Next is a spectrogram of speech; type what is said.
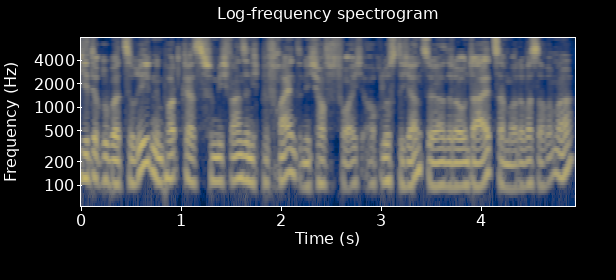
Hier darüber zu reden im Podcast ist für mich wahnsinnig befreiend und ich hoffe für euch auch lustig anzuhören oder unterhaltsam oder was auch immer.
